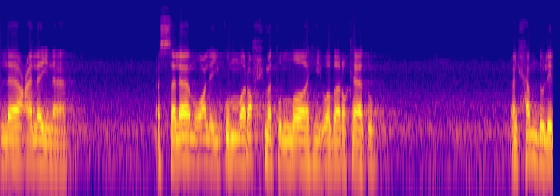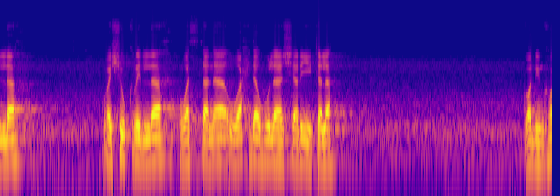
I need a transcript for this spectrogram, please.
لا علينا السلام عليكم ورحمه الله وبركاته الحمد لله وشكر الله والثناء وحده لا شريك له ก่อนอื่นขอ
